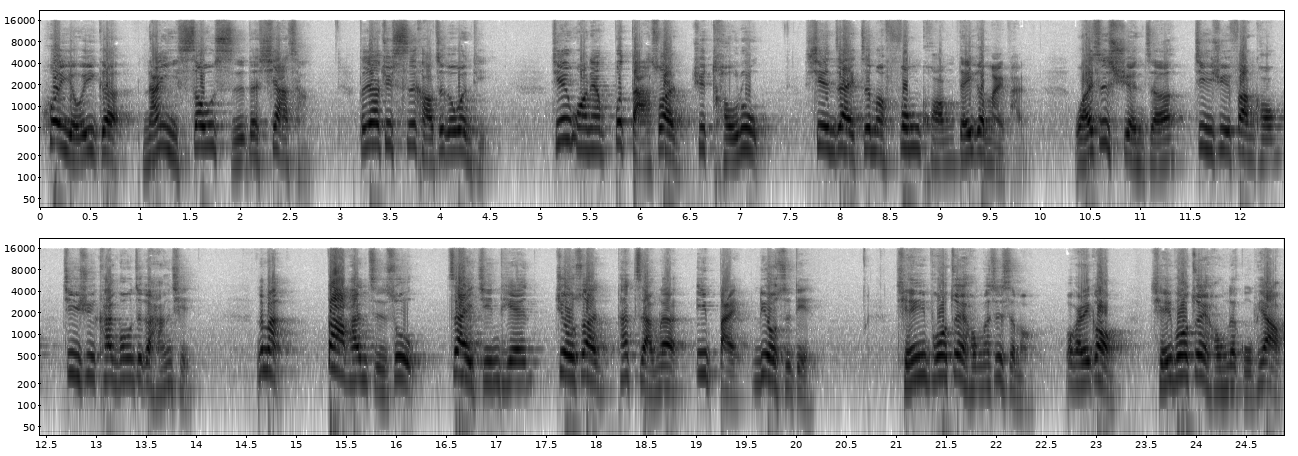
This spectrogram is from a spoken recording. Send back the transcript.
会有一个难以收拾的下场？大家要去思考这个问题。今天王良不打算去投入现在这么疯狂的一个买盘，我还是选择继续放空，继续看空这个行情。那么大盘指数在今天，就算它涨了一百六十点，前一波最红的是什么？我跟你讲，前一波最红的股票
